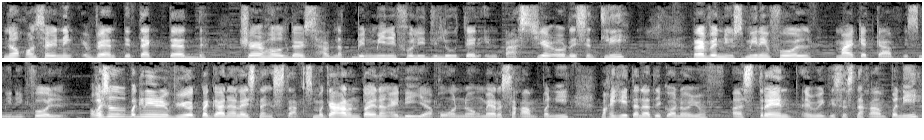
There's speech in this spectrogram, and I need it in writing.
No concerning event detected. Shareholders have not been meaningfully diluted in past year or recently revenue is meaningful, market cap is meaningful. Okay, so pag review at pag-analyze ng stocks, magkakaroon tayo ng idea kung anong meron sa company. Makikita natin kung ano yung uh, strength and weaknesses na company.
